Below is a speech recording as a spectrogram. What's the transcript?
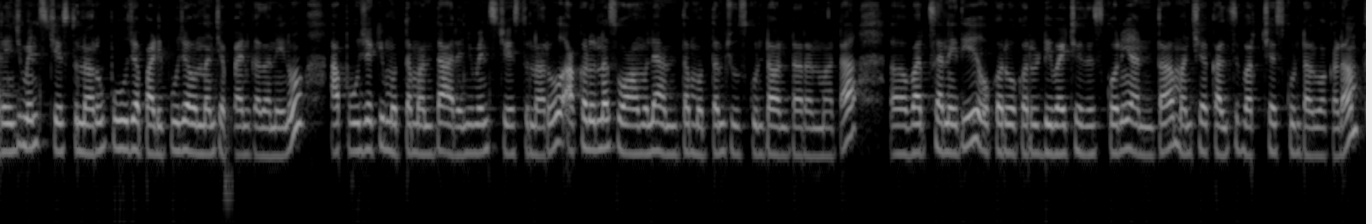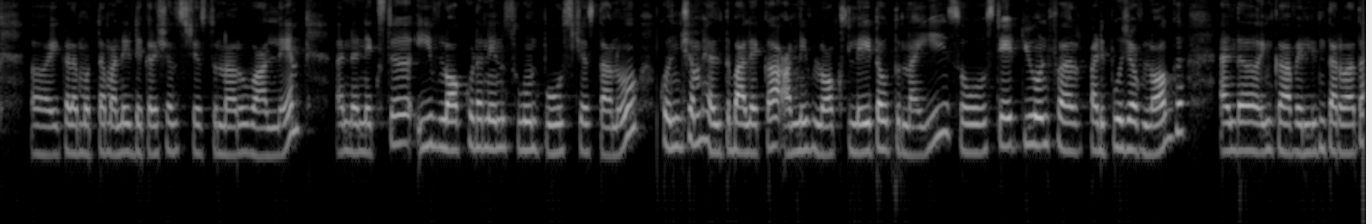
అరేంజ్మెంట్స్ చేస్తున్నారు. పూజ పడి పూజ ఉందని చెప్పాను కదా నేను. ఆ పూజకి మొత్తం అంతా అరేంజ్మెంట్స్ చేస్తున్నారు. అక్కడున్న స్వాములే అంతా మొత్తం చూసుకుంటూ ఉంటారనమాట వర్క్స్ అనేది ఒకరు ఒకరు డివైడ్ చేసేసుకొని అంతా మంచిగా కలిసి వర్క్ చేసుకుంటారు అక్కడ. ఇక్కడ మొత్తం అన్ని డెకరేషన్స్ చేస్తున్నారు వాళ్ళే. అండ్ నెక్స్ట్ ఈ వ్లాగ్ కూడా నేను సూన్ పోస్ట్ చేస్తాను. కొంచెం హెల్త్ బాగాలేక అన్ని వ్లాగ్స్ లేట్ అవుతున్నాయి. సో స్టేట్ యూన్ ఫర్ పడిపూజ వ్లాగ్. అండ్ ఇంకా వెళ్ళిన తర్వాత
